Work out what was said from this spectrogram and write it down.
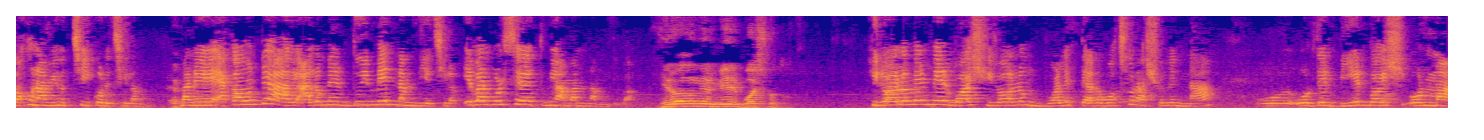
তখন আমি হচ্ছে ই করেছিলাম। মানে অ্যাকাউন্টে আলমের দুই মেয়ের নাম দিয়েছিলাম। এবার বলছে তুমি আমার নাম দিবা। হিরো আলমের মেয়ের বয়স কত? হিরো আলমের মেয়ের বয়স হিরো আলম বলে তেরো বছর আসলে না। ওদের বিয়ের বয়স ওর মা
